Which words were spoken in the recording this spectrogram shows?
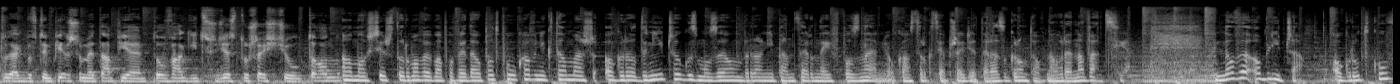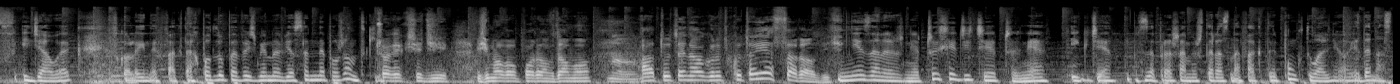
tu jakby w tym pierwszym etapie do wagi 36 ton. O moście szturmowym opowiadał podpułkownik Tomasz Ogrodniczuk z Muzeum Broni Pancernej w Poznaniu. Konstrukcja przejdzie teraz gruntowną renowację. Nowe oblicza ogródków i działek. W kolejnych faktach pod lupę weźmiemy wiosenne porządki. Człowiek siedzi zimową porą w domu, No. a tutaj na ogródku to jest co robić. Niezależnie czy siedzicie, czy nie i gdzie. Zapraszam już teraz na fakty punktualnie o 11.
